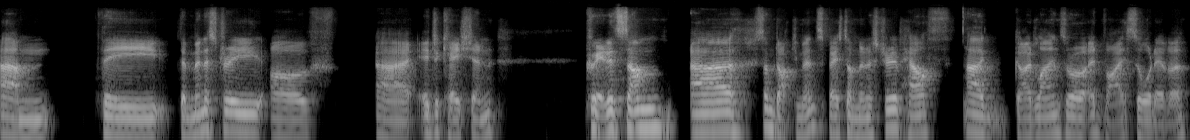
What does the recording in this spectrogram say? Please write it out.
Um, the the Ministry of uh, Education created some uh, some documents based on Ministry of Health uh, guidelines or advice or whatever,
